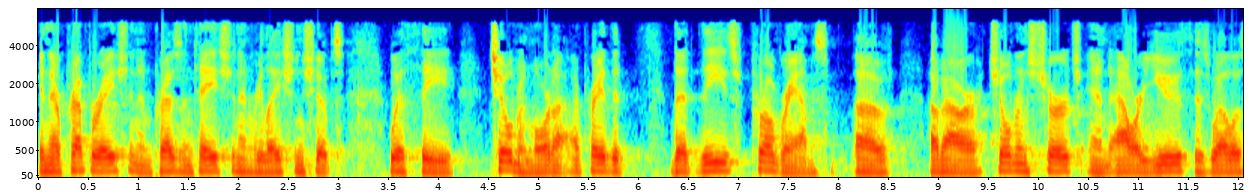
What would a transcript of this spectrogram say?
in their preparation and presentation and relationships with the children, Lord. I, I pray that that these programs of of our children's church and our youth, as well as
